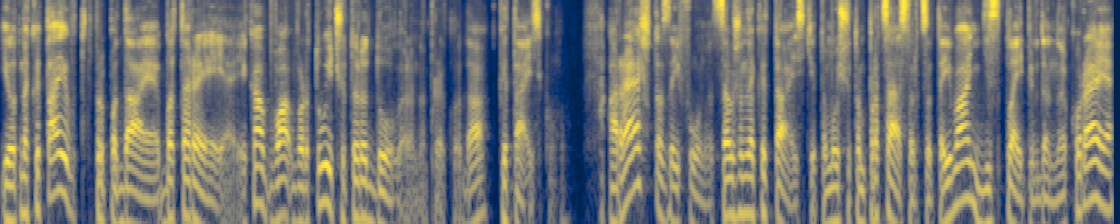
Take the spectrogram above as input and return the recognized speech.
і от на Китаї тут припадає батарея, яка вартує 4 долари, наприклад, да? китайського. А решта з айфону це вже не китайські, тому що там процесор це Тайвань, дисплей Південна Корея.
